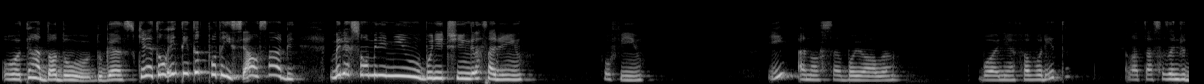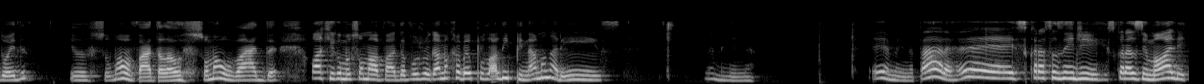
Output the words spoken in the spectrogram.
Oh, tem uma dó do, do Gus, que ele, é tão, ele tem tanto potencial, sabe? Mas ele é só um menininho bonitinho, engraçadinho fofinho. E a nossa boiola, bolinha favorita, ela tá fazendo de doida. Eu sou malvada lá, eu sou malvada. Olha aqui como eu sou malvada. Eu vou jogar meu cabelo pro lado e empinar meu nariz. É, menina. É, menina, para. É, esse coraçãozinho de. Esse coraçãozinho mole.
